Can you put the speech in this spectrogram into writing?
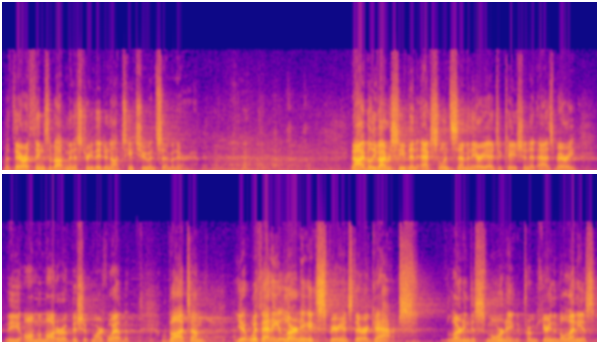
but there are things about ministry they do not teach you in seminary. Now, I believe I received an excellent seminary education at Asbury, the alma mater of Bishop Mark Webb. But, um, you know, with any learning experience, there are gaps. Learning this morning from hearing the millennials,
